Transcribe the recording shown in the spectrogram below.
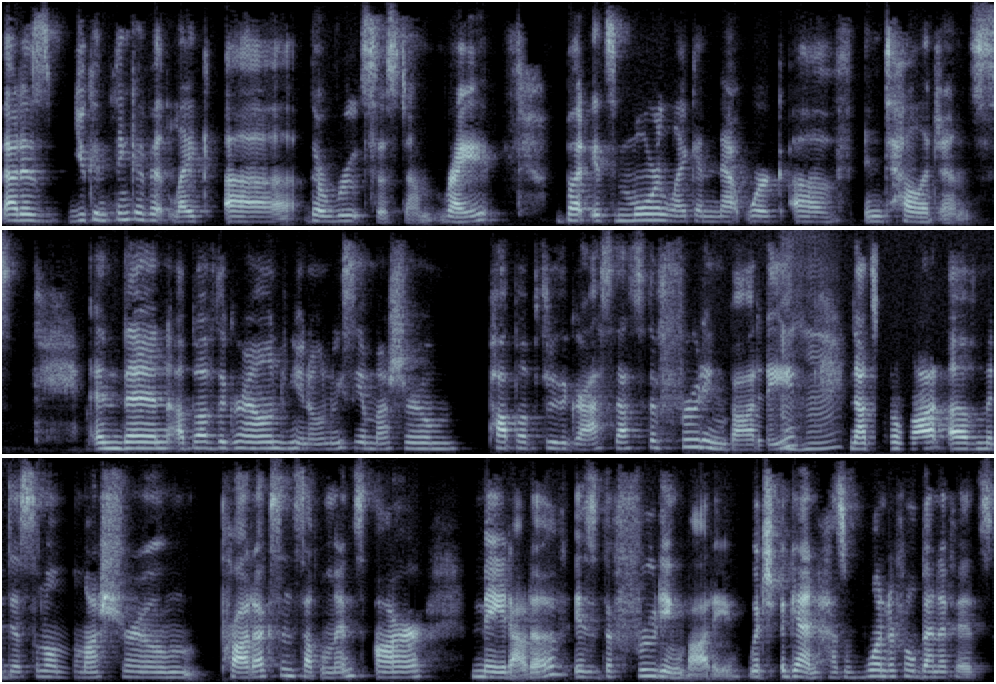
That is, you can think of it like uh, the root system, right? But it's more like a network of intelligence. And then above the ground, you know, when we see a mushroom pop up through the grass, that's the fruiting body. Mm-hmm. That's what a lot of medicinal mushroom products and supplements are made out of is the fruiting body, which again has wonderful benefits.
